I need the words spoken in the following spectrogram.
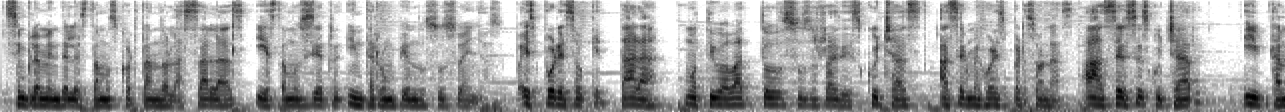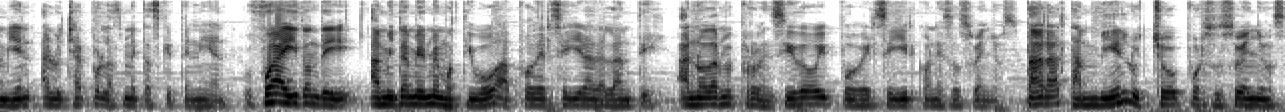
Simplemente le estamos cortando las alas y estamos interrumpiendo sus sueños. Es por eso que Tara motivaba a todos sus radioescuchas a ser mejores personas, a hacerse escuchar y también a luchar por las metas que tenían. Fue ahí donde a mí también me motivó a poder seguir adelante, a no darme por vencido y poder seguir con esos sueños. Tara también luchó por sus sueños,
